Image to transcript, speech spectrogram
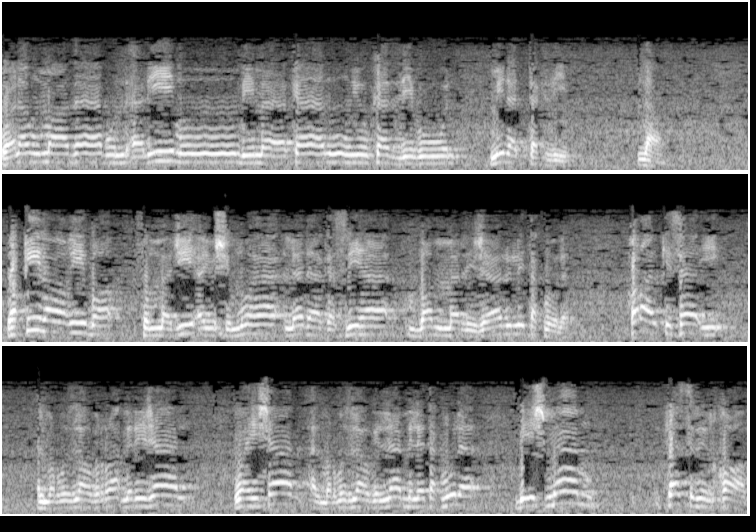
ولهم عذاب أليم بما كانوا يكذبون من التكذيب. نعم. وقيل وغيض ثم جيء يشمها لدى كسرها ضم الرجال لتكمله. قرأ الكسائي المرموز له بالراء من رجال وهشام المرموز له باللام لتكمله بإشمام كسر القاف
